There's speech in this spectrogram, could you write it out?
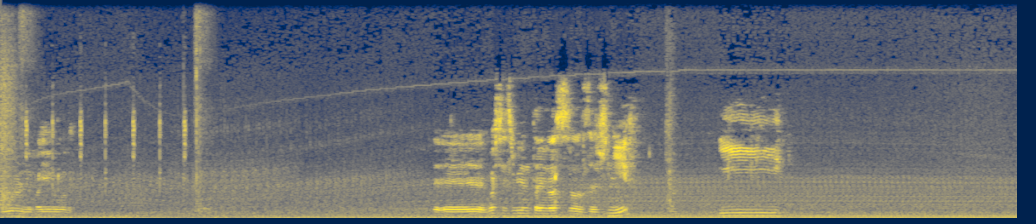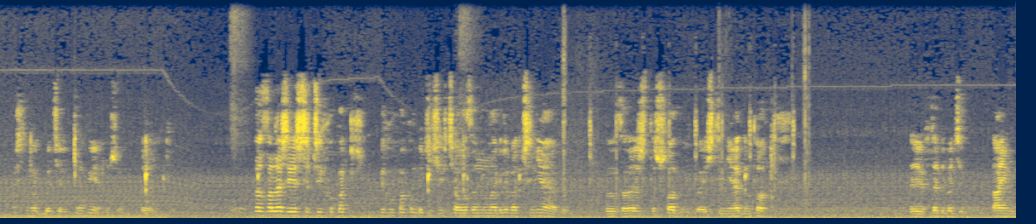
Kurwa jego wody. Yy, właśnie zrobiłem timelapsa ze żniw i właśnie jak będzie mówiłem, że to zależy jeszcze czy chłopaki, chłopakom będzie się chciało ze mną nagrywać czy nie, bo to zależy też od nich, bo jeśli nie, no to y, wtedy będzie time,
